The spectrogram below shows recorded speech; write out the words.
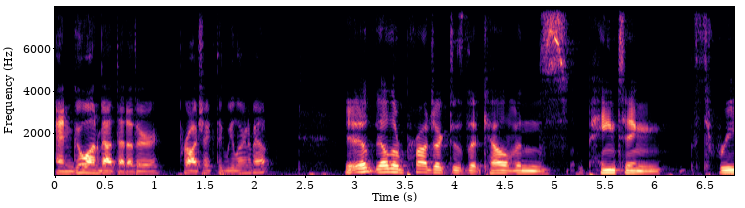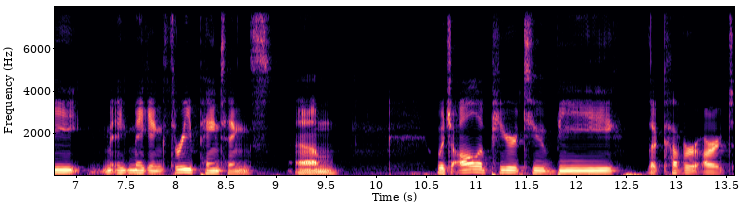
and go on about that other project that we learn about. Yeah, the other project is that Calvin's painting three ma- making three paintings, um, which all appear to be the cover art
